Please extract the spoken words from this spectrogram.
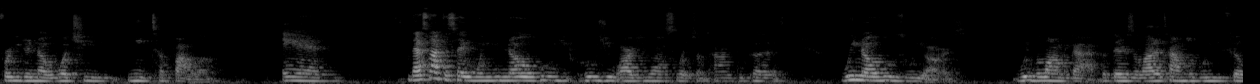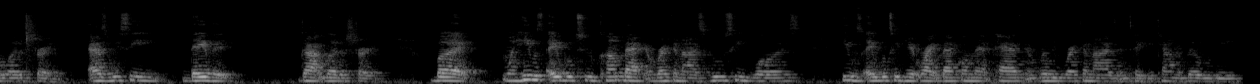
for you to know what you need to follow. And that's not to say when you know who you, whose you are, you won't slip sometimes because we know whose we are we belong to God. But there's a lot of times where we feel led astray. As we see David got led astray. But when he was able to come back and recognize whose he was, he was able to get right back on that path and really recognize and take accountability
